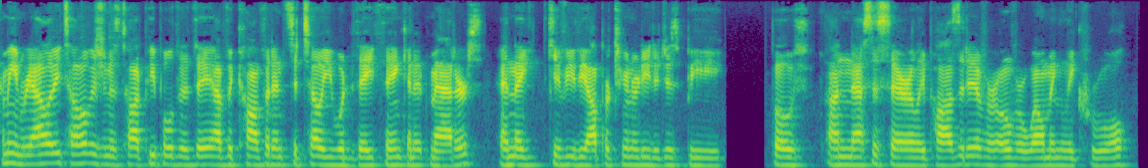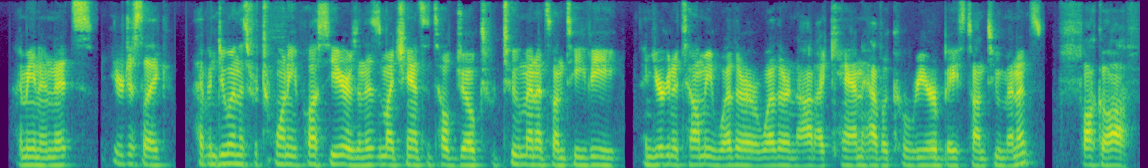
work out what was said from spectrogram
I mean, reality television has taught people that they have the confidence to tell you what they think and it matters. And they give you the opportunity to just be both unnecessarily positive or overwhelmingly cruel. I mean, and it's, you're just like, I've been doing this for 20 plus years and this is my chance to tell jokes for two minutes on TV. And you're going to tell me whether or whether or not I can have a career based on two minutes? Fuck off.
